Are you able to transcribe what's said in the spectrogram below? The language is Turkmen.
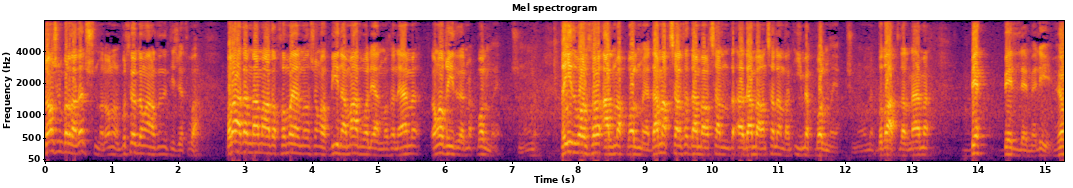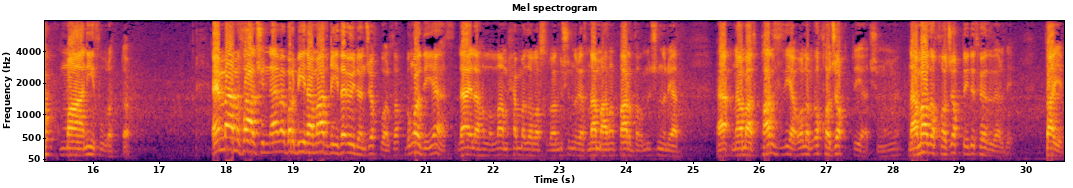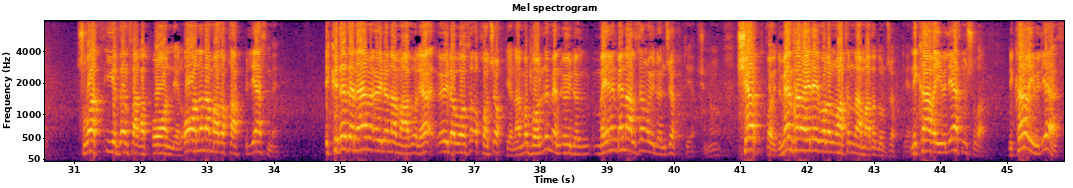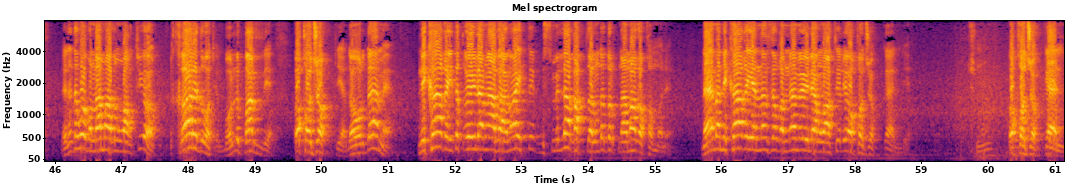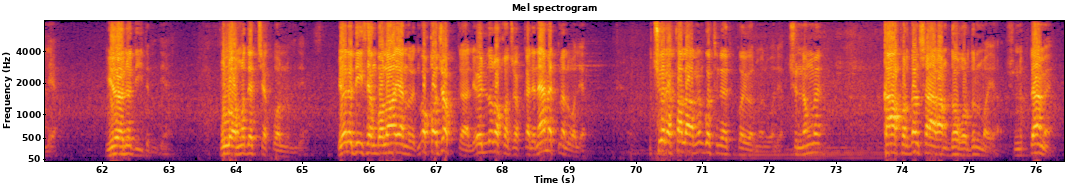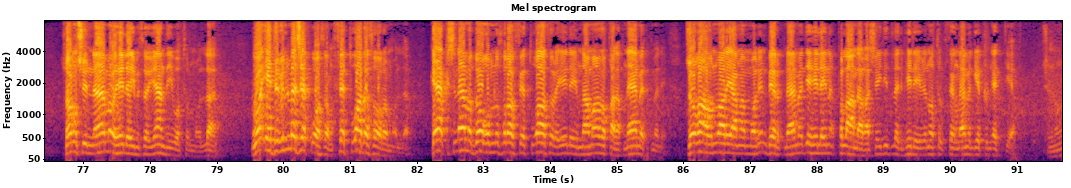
Şoň üçin bir zada düşünmeli, onuň bu sözleriň arasynda netijesi bar. Bir adam namaza komaýan bolsa, şoňa binamaz bolýan bolsa näme? Oňa gyz bermek bolmaýar. Düşündiňmi? Gyz bolsa almak bolmaýar. Damak çalsa, damagy çalanda, damagyny çalandan iýmek bolmaýar. Düşündiňmi? Bu zatlar näme? Bek bellemeli, hökmany suratda. Emma mysal üçin näme bir binamaz gyza öýlenjek bolsak, buňa diýýäs, la ilaha illallah Muhammedur Rasulullah düşündirýär, namazyň parzdygyny düşündirýär. Hä, namaz parz diýýä, olam okajak diýýä, düşündiňmi? Namaz okajak diýdi, söz berdi. Taýyp. Şu wagt irden sagat on diýeli. Onda namaz okap bilýäsmi? Ikide-de näme öýle namazy bolýa? Öýle bolsa okajak diýýä. Näme boldy men öýle, men alsaň öýlenjek diýýä, düşündiňmi? Şert goýdy. Men saňa eleý bolan wagtym namaza durjak diýýä. Nika gyýyp bilýäsmi şu wagt? Nika gyýyp bilýäs. Ine-de, bu namazyň wagty ýok. Ykrar edip otyr. Boldy, parz diýýä. Okajak diýýä. Dogry dälmi? Nika gyýdyk, öýlän azany aýtdy, bismillah gapdalynda durup namaz okamaly. Näme nika gyýandan soňam näme öýlän wagty ýeli okajak geldi. Şunuň okajak geldi. Ýöne diýdim diýe. Gulagyňy depjek boldum diýe. Ýöne diýseň bolaýandyr diýdim. Okajak geldi, öldir okajak geldi. Näme etmeli bolýar? Üç gezek talagyny götüne edip goýbermeli bolýar. Düşündiňmi? Kapyrdan çagaň dogurdylmaýar. Düşündikdämi? Şonuň üçin näme o heleýimi söýýän diýip oturmaly däl. We edibilmejek bolsaň, fetwa-da soramaly. Kä kişi näme dogumly sorap fetwa sora eýleýin namaz okanak näme etmeli? Jogabyny barýaňam bolýyn berip näme diýýä heleýine, pylan aga şeý diýdiler diýip heleý bilen oturyp seň näme gepiň et diýýä. Düşündiňmi?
